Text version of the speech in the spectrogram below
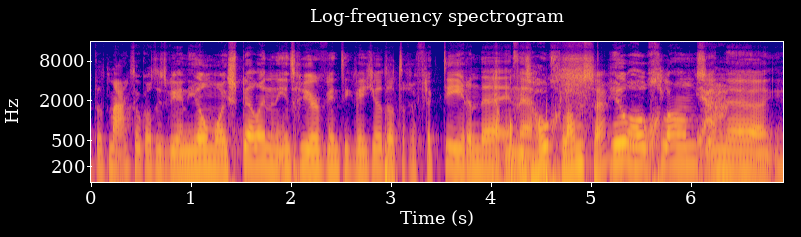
dat maakt ook altijd weer een heel mooi spel in een interieur, vind ik. Weet je, dat reflecterende. Ja, en, of iets uh, hoogglans, hè? Heel hoogglans. Ja. En uh,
